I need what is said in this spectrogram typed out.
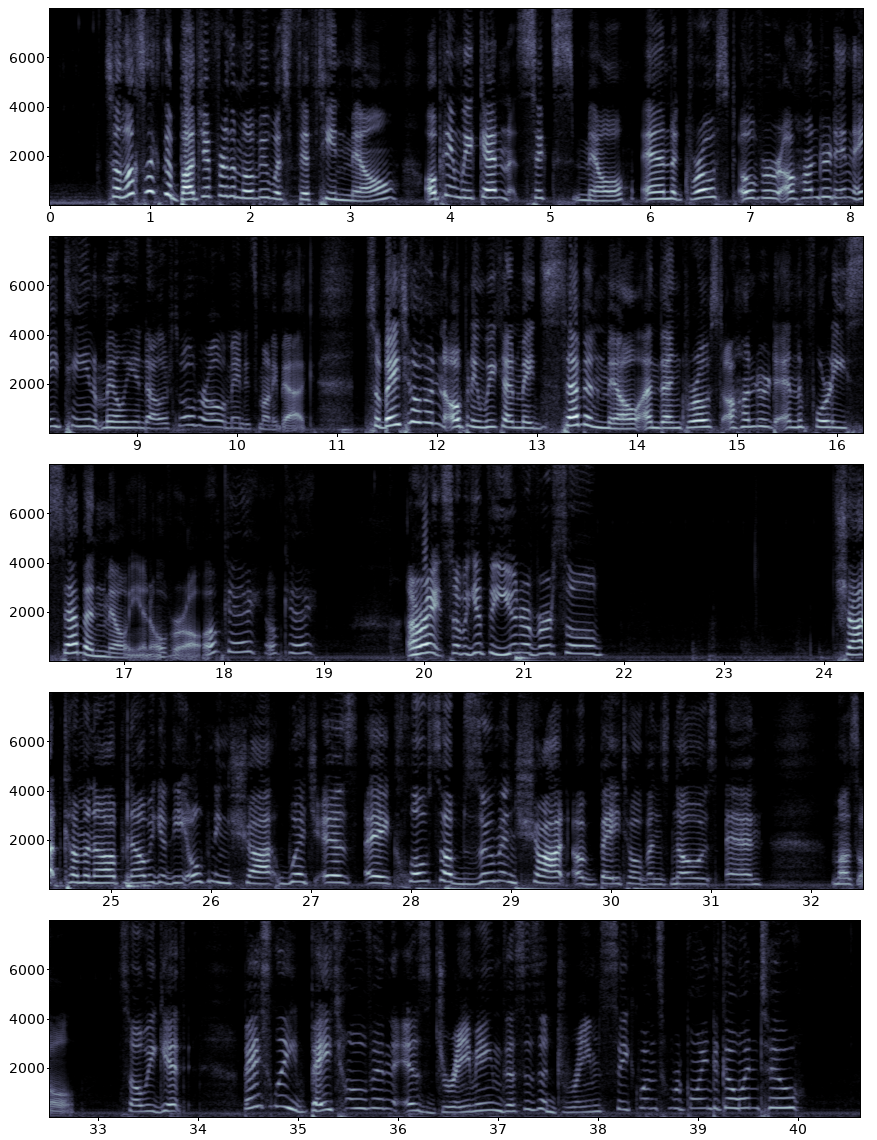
So it looks like the budget for the movie was 15 mil. Opening weekend 6 mil and grossed over 118 million dollars. So overall it made its money back. So Beethoven opening weekend made 7 mil and then grossed 147 million overall. Okay, okay. All right, so we get the universal shot coming up. Now we get the opening shot, which is a close up zoom in shot of Beethoven's nose and muzzle. So we get basically Beethoven is dreaming. This is a dream sequence we're going to go into.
